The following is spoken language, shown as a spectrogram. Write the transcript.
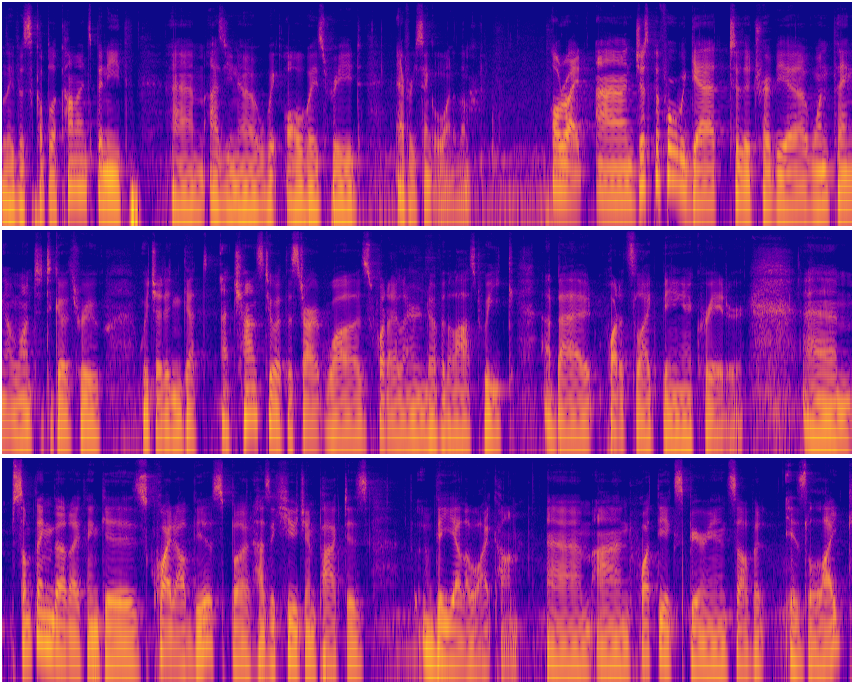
Leave us a couple of comments beneath. Um, as you know, we always read every single one of them. All right, and just before we get to the trivia, one thing I wanted to go through, which I didn't get a chance to at the start, was what I learned over the last week about what it's like being a creator. Um, something that I think is quite obvious but has a huge impact is the yellow icon um, and what the experience of it is like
